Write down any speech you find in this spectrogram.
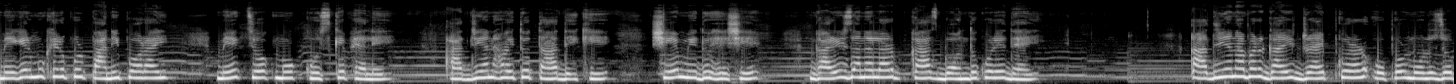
মেঘের মুখের উপর পানি পড়ায় মেঘ চোখ মুখ কুচকে ফেলে। আদ্রিয়ান হয়তো তা দেখে সে মৃদু হেসে গাড়ির জানালার কাজ বন্ধ করে দেয়। আদ্রিয়ান আবার গাড়ি ড্রাইভ করার ওপর মনোযোগ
